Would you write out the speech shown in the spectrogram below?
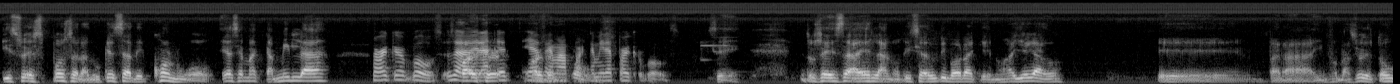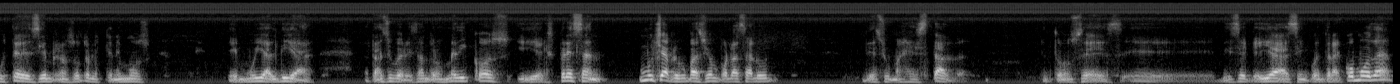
y su esposa, la duquesa de Cornwall. Ella se llama Camila, Parker Bowles. O sea, Parker- era- ella Parker se llama Bowles. Camila Parker Bowles. sí. Entonces, esa es la noticia de última hora que nos ha llegado. Eh, para información de todos ustedes, siempre nosotros los tenemos eh, muy al día. Están supervisando los médicos y expresan mucha preocupación por la salud de su majestad. Entonces, eh, dice que ella se encuentra cómoda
